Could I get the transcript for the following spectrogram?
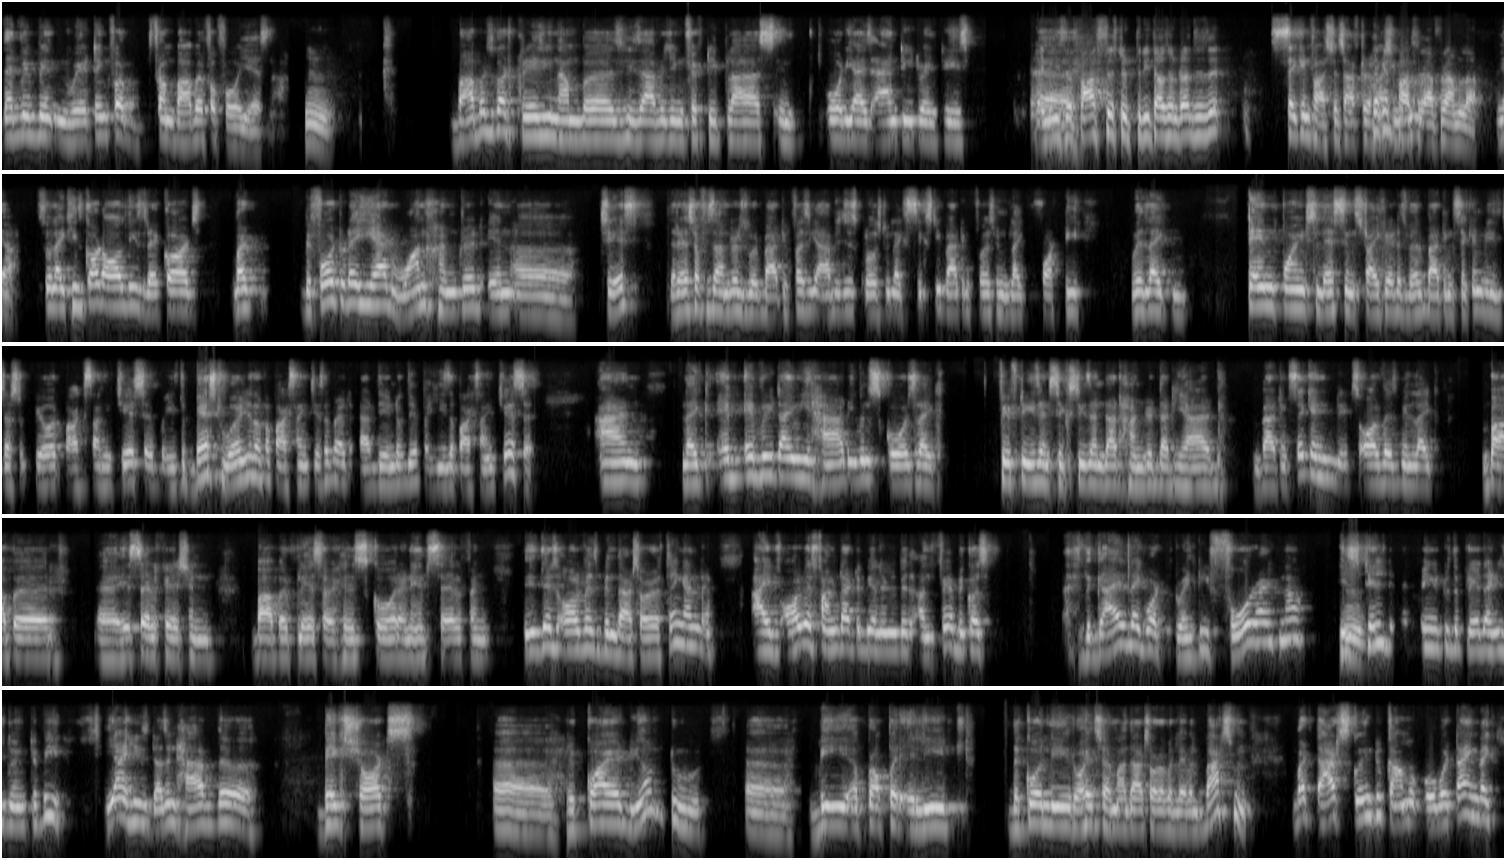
that we've been waiting for from Babar for four years now. Hmm. Babar's got crazy numbers. He's averaging 50 plus in ODIs and T20s. And he's the Uh, fastest to 3,000 runs, is it? Second fastest after Second Hashim fastest Amla. after Amla. Yeah. So like he's got all these records, but before today he had 100 in a chase. The rest of his hundreds were batting first. He averages close to like 60 batting first and like 40 with like 10 points less in strike rate as well. Batting second, he's just a pure Pakistani chaser. But he's the best version of a Pakistani chaser. But at the end of the day, but he's a Pakistani chaser. And like every time he had even scores like 50s and 60s and that 100 that he had batting second, it's always been like Babar uh, is selfish and Babar plays for his score and himself. And there's always been that sort of thing. And I've always found that to be a little bit unfair because the guy is like, what, 24 right now? He's Hmm. still developing into the player that he's going to be. Yeah, he doesn't have the big shots uh, required, you know, to uh, be a proper elite, the Kohli, Rohit Sharma, that sort of a level batsman. But that's going to come over time. Like,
